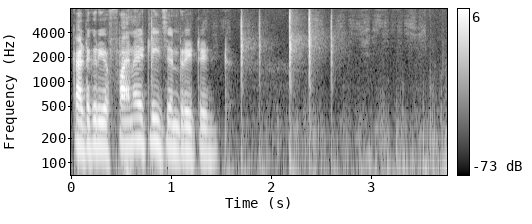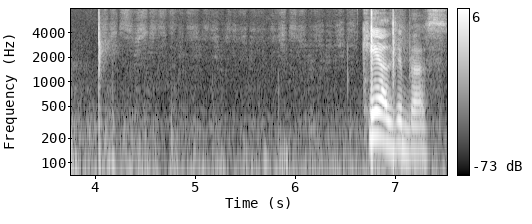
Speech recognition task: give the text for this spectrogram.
category of finitely generated K algebras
